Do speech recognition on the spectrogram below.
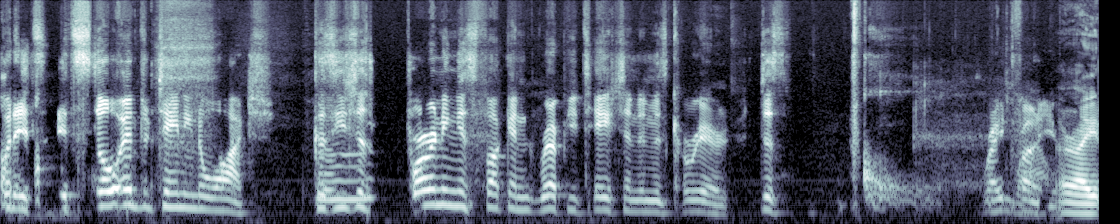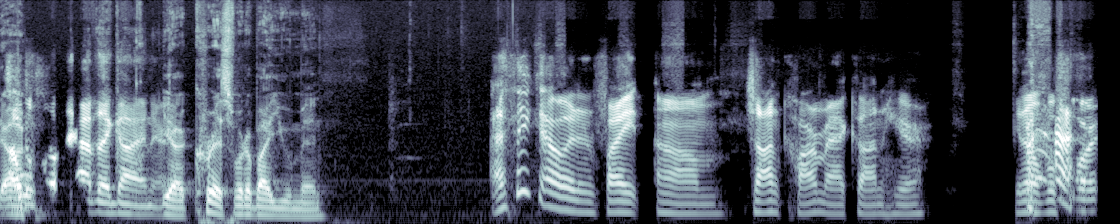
but it's it's so entertaining to watch because he's just burning his fucking reputation in his career just right in front of you. All right, I would uh, love to have that guy in there. Yeah, Chris, what about you, man? I think I would invite um, John Carmack on here. You know, before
